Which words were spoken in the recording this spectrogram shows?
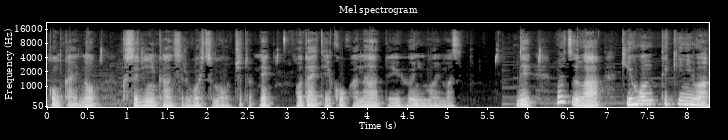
今回の薬に関するご質問をちょっとね、答えていこうかなというふうに思います。で、まずは基本的には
